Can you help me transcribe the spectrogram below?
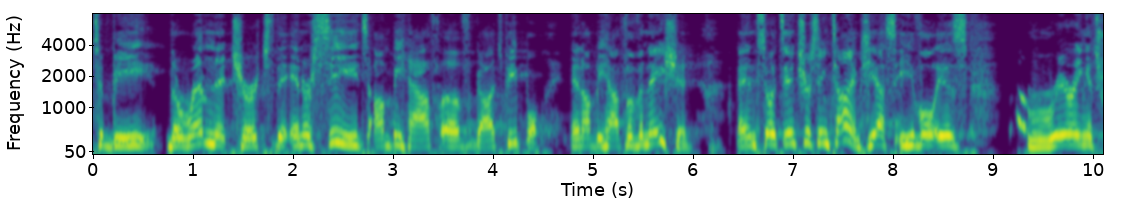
to be the remnant church that intercedes on behalf of God's people and on behalf of a nation. And so it's interesting times. Yes, evil is rearing its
